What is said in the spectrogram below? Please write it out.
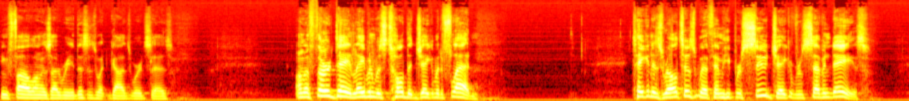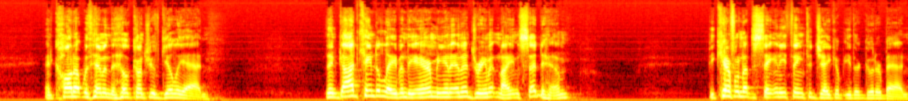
You can follow along as I read. This is what God's word says. On the third day, Laban was told that Jacob had fled. Taking his relatives with him, he pursued Jacob for seven days and caught up with him in the hill country of Gilead. Then God came to Laban, the Aramean, in a dream at night and said to him, Be careful not to say anything to Jacob, either good or bad.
